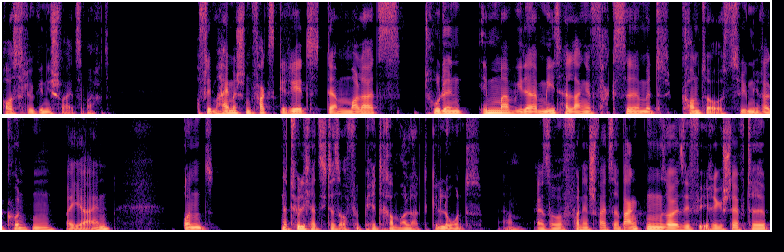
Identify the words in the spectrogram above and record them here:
Ausflüge in die Schweiz macht. Auf dem heimischen Faxgerät der Mollerts trudeln immer wieder meterlange Faxe mit Kontoauszügen ihrer Kunden bei ihr ein. Und natürlich hat sich das auch für Petra Mollert gelohnt. Ja, also von den Schweizer Banken soll sie für ihre Geschäfte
